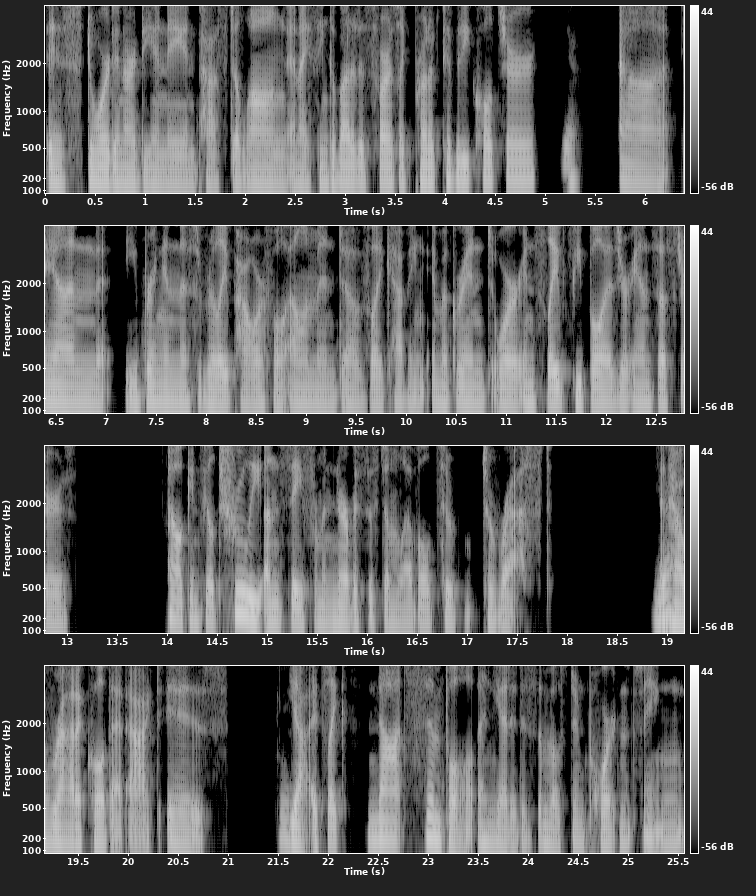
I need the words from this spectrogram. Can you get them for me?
is stored in our DNA and passed along. And I think about it as far as like productivity culture. Yeah. Uh, and you bring in this really powerful element of like having immigrant or enslaved people as your ancestors how it can feel truly unsafe from a nervous system level to to rest yeah. and how radical that act is yeah. yeah it's like not simple and yet it is the most important thing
